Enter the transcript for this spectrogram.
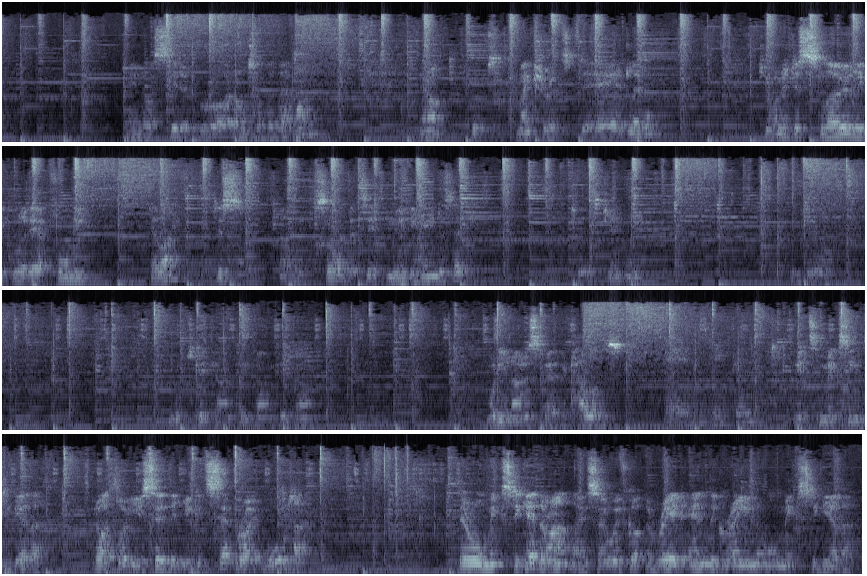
And I set it right on top of that one. And I, oops, make sure it's dead level. Do you want to just slowly pull it out for me, LA? Just over the side, that's it. Move your hand a sec. Just gently. Oops, keep going, keep going, keep going. What do you notice about the colours? It's equal. It's mixing together. But I thought you said that you could separate water. They're all mixed together, aren't they? So we've got the red and the green all mixed together.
